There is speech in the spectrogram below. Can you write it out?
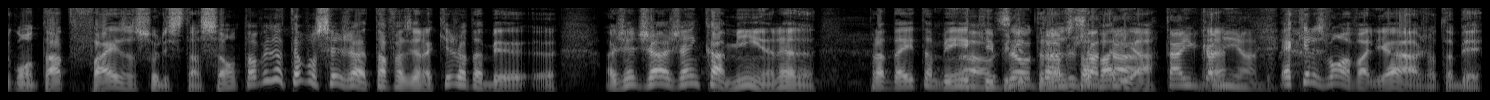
em contato, faz a solicitação. Talvez até você já está fazendo aqui, JB. Eh, a gente já, já encaminha, né? Para daí também a ah, equipe de trânsito tá- avaliar. Está tá encaminhando. Né? É que eles vão avaliar, JB,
